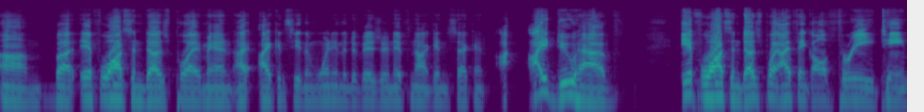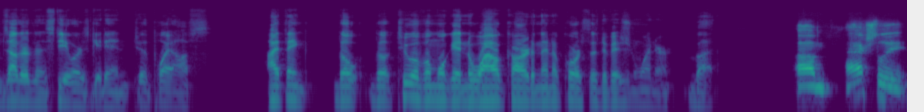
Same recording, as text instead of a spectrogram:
um, but if Watson does play, man, I, I can see them winning the division, if not getting second. I, I do have, if Watson does play, I think all three teams other than the Steelers get into the playoffs. I think the the two of them will get into wild card, and then of course the division winner. But um, actually,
